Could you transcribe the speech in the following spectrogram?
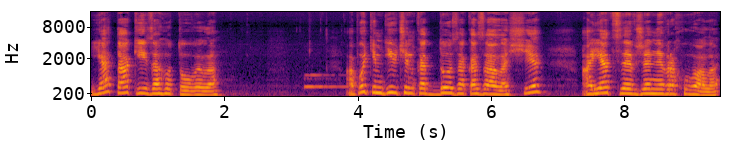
Я так і заготовила. А потім дівчинка дозаказала ще, а я це вже не врахувала.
